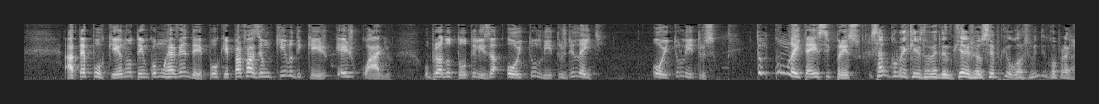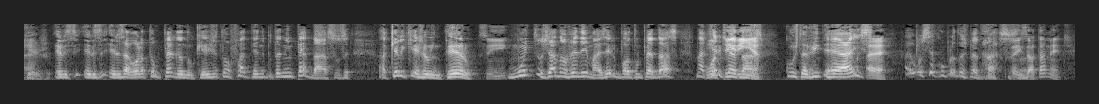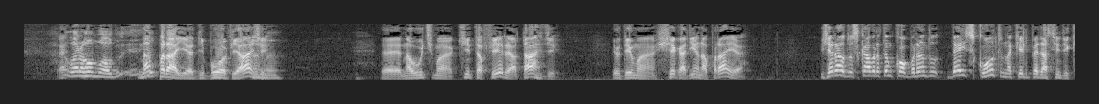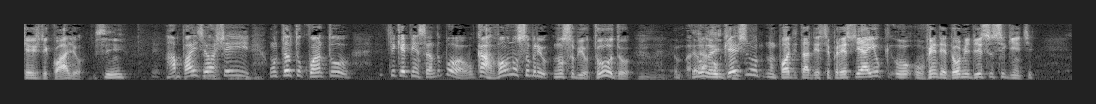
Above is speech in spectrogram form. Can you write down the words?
até porque eu não tenho como revender. Porque para fazer um quilo de queijo, queijo coalho, o produtor utiliza 8 litros de leite. 8 litros. Então, com leite a esse preço. Sabe como é que eles estão vendendo queijo? Eu sei porque eu gosto muito de comprar é. queijo. Eles, eles, eles agora estão pegando o queijo e estão fazendo e botando em pedaços. Aquele queijão inteiro, Sim. muitos já não vendem mais. Ele bota um pedaço, naquele pedaço custa 20 reais, é. aí você compra dois pedaços. É, exatamente. Né? Agora, Romualdo. Na eu... praia de Boa Viagem, uhum. é, na última quinta-feira à tarde, eu dei uma chegadinha na praia. Geraldo, os cabras estão cobrando 10 conto naquele pedacinho de queijo de coalho. Sim. Rapaz, eu achei um tanto quanto. Fiquei pensando, pô, o carvão não subiu, não subiu tudo. É o, o, queijo não, não pode estar desse preço. E aí o, o, o vendedor me disse o seguinte:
